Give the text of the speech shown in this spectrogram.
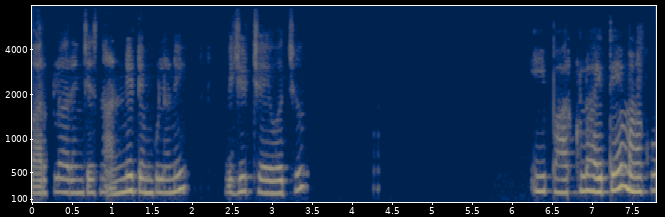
పార్క్లో అరేంజ్ చేసిన అన్ని టెంపుల్ని విజిట్ చేయవచ్చు. ఈ పార్కులో అయితే మనకు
